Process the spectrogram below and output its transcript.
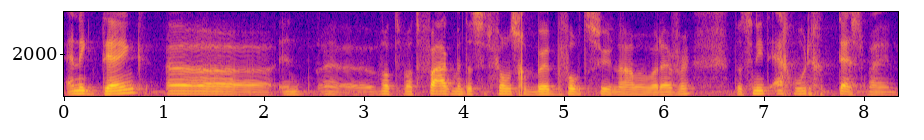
En ik denk, eh, in, eh, wat, wat vaak met dat soort films gebeurt, bijvoorbeeld in Suriname, whatever, dat ze niet echt worden getest bij een,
